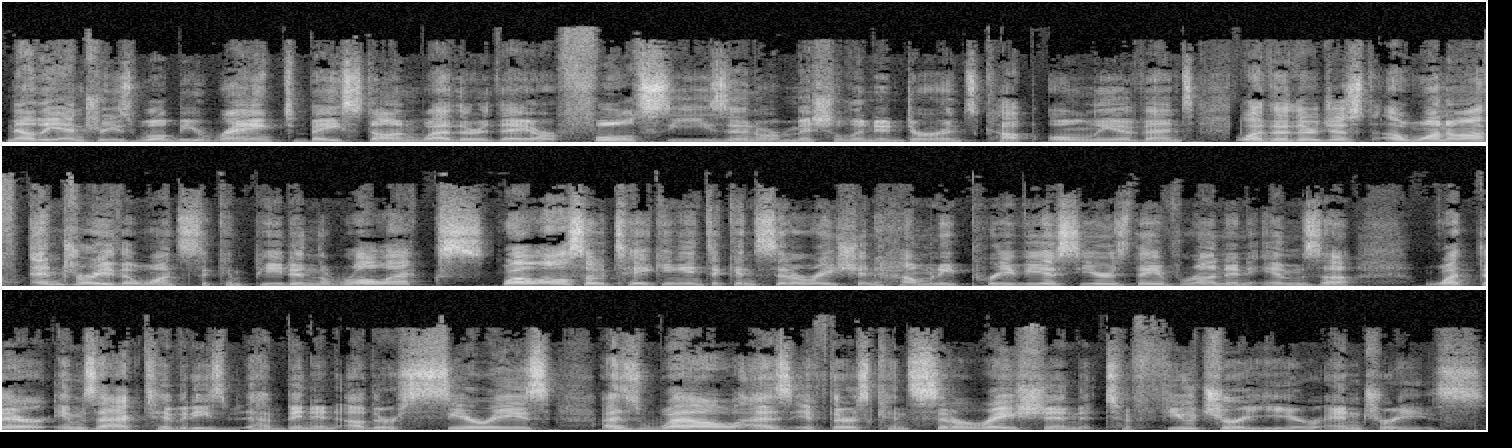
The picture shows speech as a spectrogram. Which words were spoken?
Now, the entries will be ranked based on whether they are full season or Michelin Endurance Cup only events, whether they're just a one off entry that wants to compete in the Rolex, while also taking into consideration how many previous years they've run in IMSA, what their IMSA activities have been in other series, as well as if there's consideration to future year entries.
